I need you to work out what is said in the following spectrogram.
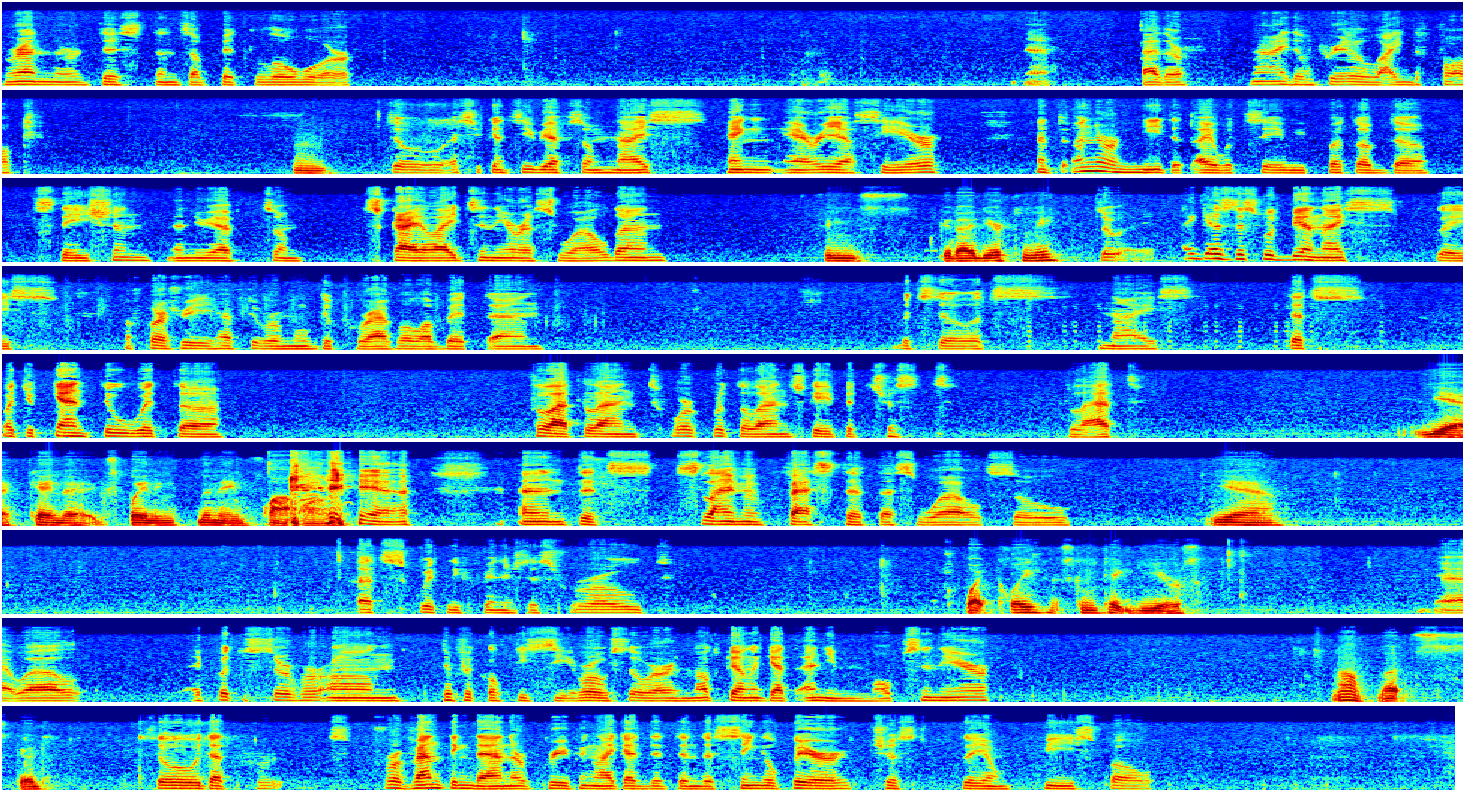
render distance a bit lower. Yeah, better. I don't really like the fog. Hmm. So as you can see we have some nice hanging areas here and underneath it I would say we put up the station and we have some skylights in here as well then. Seems good idea to me. So I guess this would be a nice place. Of course we have to remove the gravel a bit and but still it's nice. That's what you can't do with uh, flat land. Work with the landscape, it's just flat. Yeah, kinda explaining the name Flatline. yeah. And it's slime infested as well, so yeah. let's quickly finish this road. Quickly. It's gonna take years. Yeah, well, I put the server on difficulty zero, so we're not gonna get any mobs in here. Oh, that's good. So that pre- preventing the ender griefing like I did in the single player, just play on peaceful.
